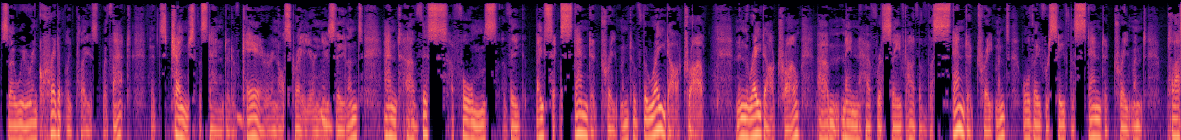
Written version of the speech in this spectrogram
So we were incredibly pleased with that. It's changed the standard of care in Australia and New mm. Zealand, and uh, this forms the basic standard treatment of the radar trial. And in the radar trial, um, men have received either the standard treatment or they've received the standard treatment plus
